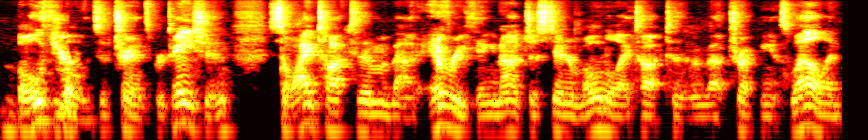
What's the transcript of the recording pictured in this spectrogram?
both sure. modes of transportation. So I talk to them about everything, not just intermodal. I talk to them about trucking as well. And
